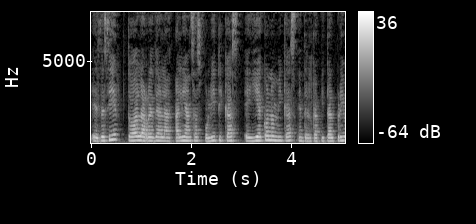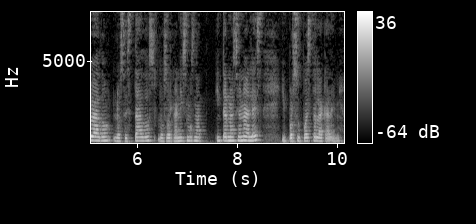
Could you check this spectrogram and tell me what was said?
es decir, toda la red de alianzas políticas e y económicas entre el capital privado, los estados, los organismos internacionales y por supuesto la academia,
